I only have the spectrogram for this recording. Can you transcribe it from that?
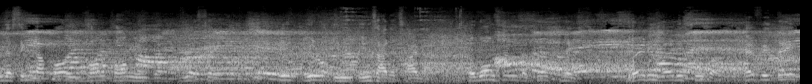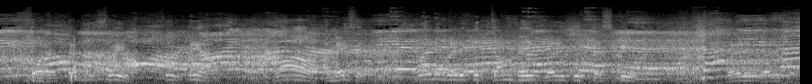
in the Singapore, in Hong Kong, in the USA, Europe, in, inside of China. The Wolfgang the first place. Very very super. Every day for the demonstrate. So they are wow amazing. Very very good jumping, very good skill. Very very good.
